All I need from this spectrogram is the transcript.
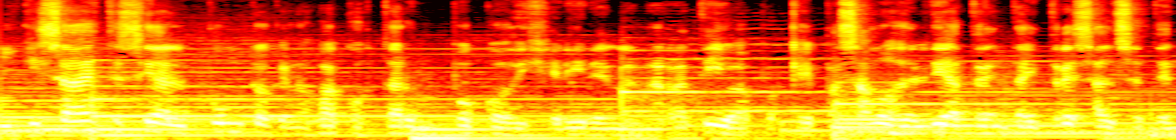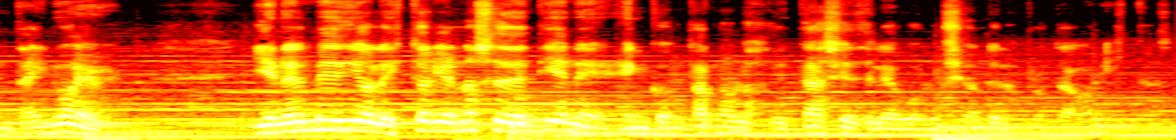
y quizá este sea el punto que nos va a costar un poco digerir en la narrativa, porque pasamos del día 33 al 79. Y en el medio la historia no se detiene en contarnos los detalles de la evolución de los protagonistas.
